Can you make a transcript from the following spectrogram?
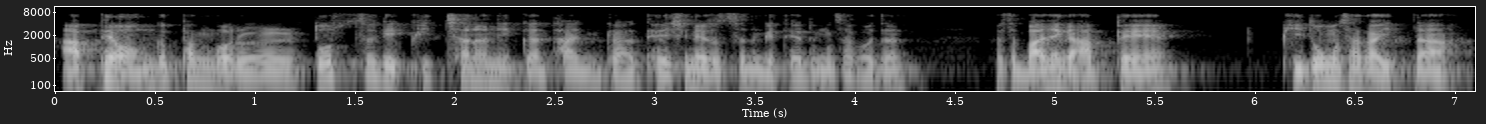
앞에 언급한 거를 또 쓰기 귀찮으니까 다, 그러니까 대신해서 쓰는 게 대동사거든. 그래서 만약에 앞에 비동사가 있다.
